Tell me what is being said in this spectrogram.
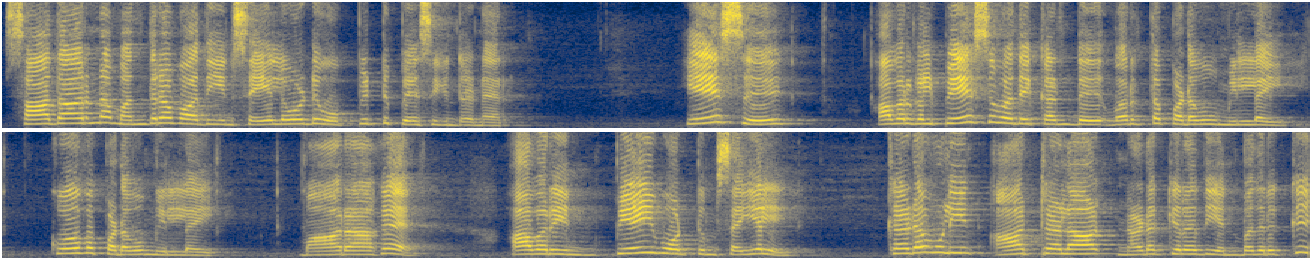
சாதாரண மந்திரவாதியின் செயலோடு ஒப்பிட்டு பேசுகின்றனர். இயேசு அவர்கள் பேசுவதைக் கண்டு வருத்தப்படவும் இல்லை கோபப்படவும் இல்லை. மாறாக அவரின் பேய் ஓட்டும் செயல் கடவுளின் ஆற்றலால் நடக்கிறது என்பதற்கு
